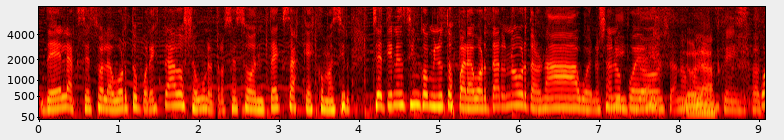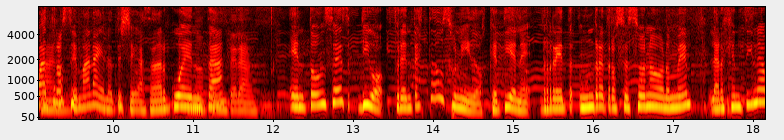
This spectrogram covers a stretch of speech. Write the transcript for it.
del acceso al aborto por Estado. Ya hubo un retroceso en Texas que es como decir, che, tienen cinco minutos para abortar, no abortaron. Ah, bueno, ya no Listo, puede. Ya no Lola. puede, sí, total. Cuatro semanas que no te llegas a dar No cuenta. te enterás. Entonces, digo, frente a Estados Unidos, que tiene ret- un retroceso enorme, la Argentina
